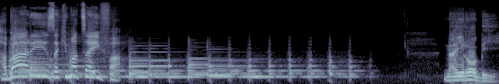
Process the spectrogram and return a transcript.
Habari za kimataifa. Nairobi.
